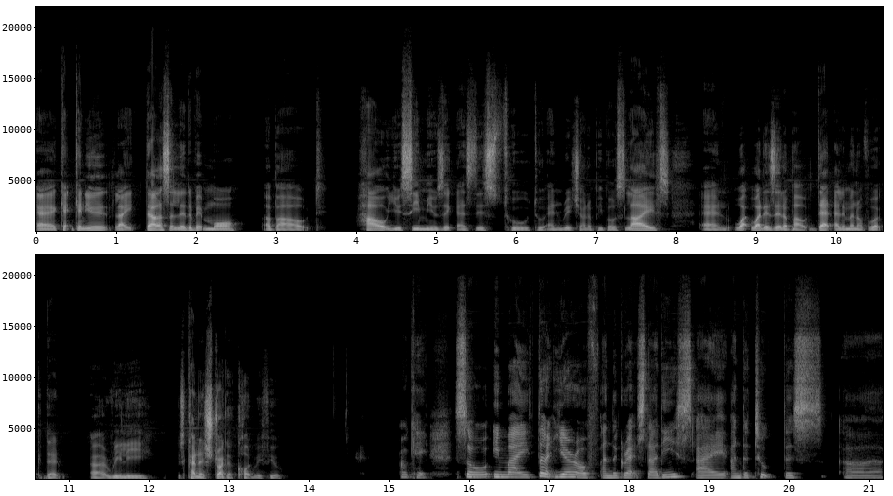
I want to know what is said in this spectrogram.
uh, can can you like tell us a little bit more about how you see music as this tool to enrich other people's lives, and what what is it about that element of work that uh, really kind of struck a chord with you? Okay, so in my third year of undergrad studies, I undertook this uh,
